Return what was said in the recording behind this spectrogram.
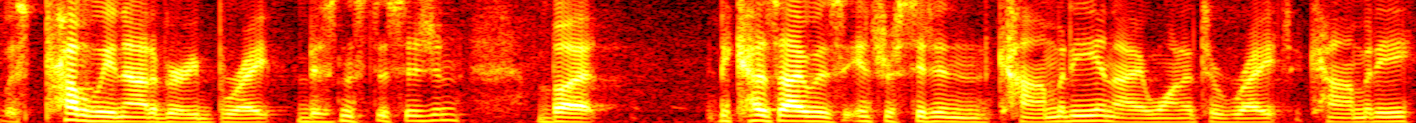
was probably not a very bright business decision, but because I was interested in comedy and I wanted to write comedy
